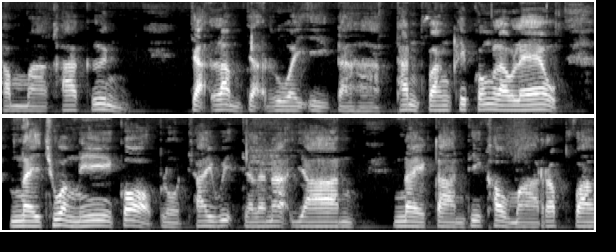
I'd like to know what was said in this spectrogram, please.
ทำมาค้าขึ้น จะร่ำจะรวยอีกแต่หากท่านฟังคลิปของเราแล้ว ในช่วงนี้ก็โปรดใช้วิจารณญาณในการที่เข้ามารับฟัง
